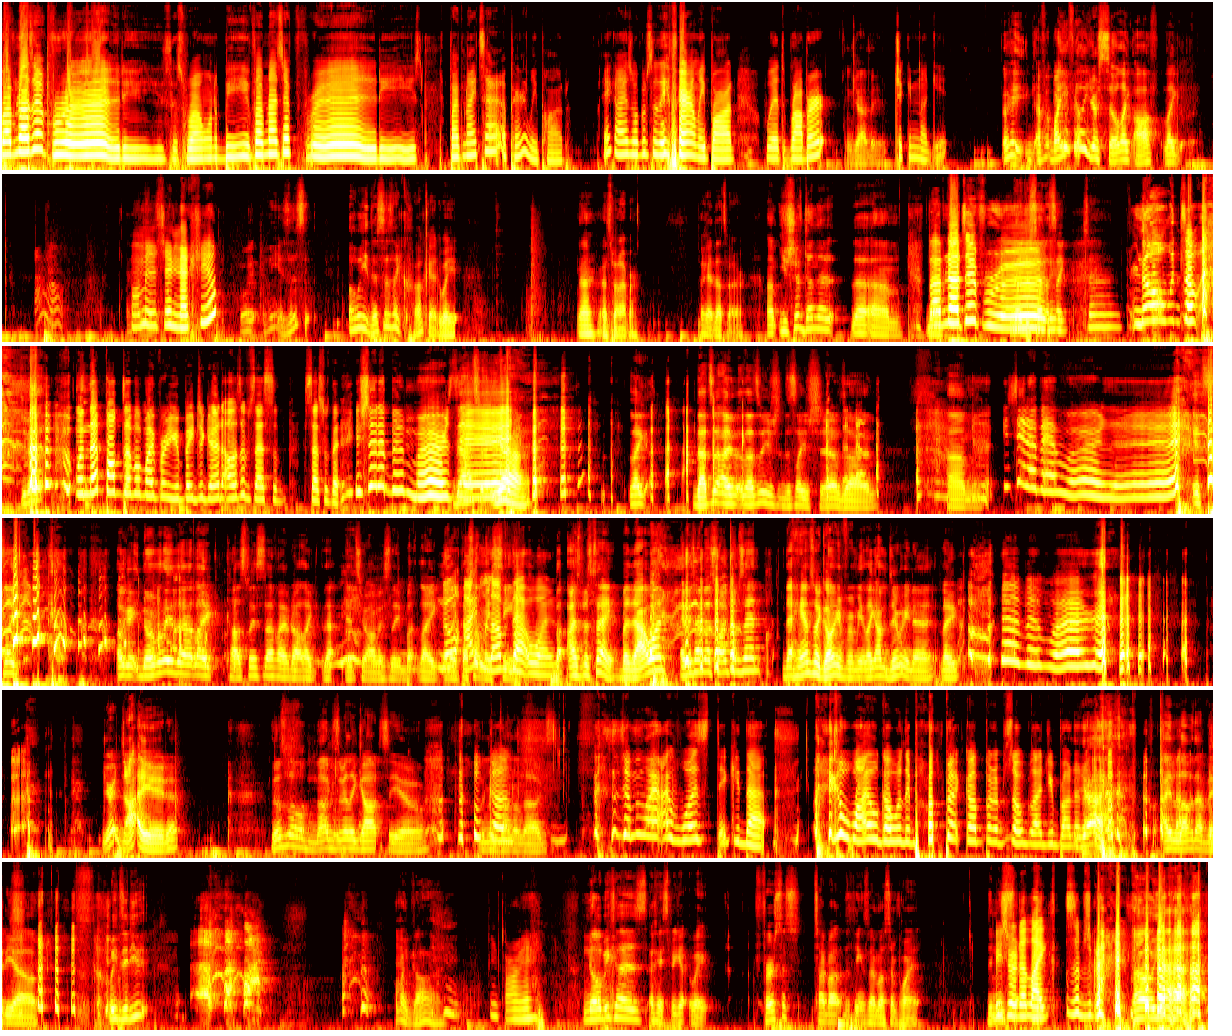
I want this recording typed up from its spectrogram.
Five Nights at Freddy's. That's where I want to be. Five Nights at Freddy's. Five Nights at Apparently Pod. Hey guys, welcome to the Apparently Pod with Robert Gabby. Chicken Nugget. Okay, why do you feel like you're so like off? Like, I don't know. Want me to sit next to you? wait, wait, is this? Oh wait, this is like crooked. Wait. Nah, that's whatever. Okay, that's better. Um, you should have done the the um. the- Five Nights at no, the song that's like. dun- No, when some you know? when that popped up on my for you page again, I was obsessed obsessed with it. You should have been mercy. That's what, yeah. like, that's what I. That's what you. Should, that's what you should have done. Um, You should have been mercy. it's like. Okay, normally the like cosplay stuff I'm not like that into obviously, but like no, like, that's I not my love scene. that one. But I was to say, but that one, every time that song comes in, the hands are going for me. Like I'm doing it. Like been you're dying. Those little nugs really got to you. The. McDonald nugs. Tell me why I was thinking that like a while ago when they popped back up, but I'm so glad you brought it up. Yeah, I love that video. Wait, did you? Oh my god. I'm sorry. No, because okay. Speak. up. wait. First, let's talk about the things that are most important. The Be new sure so- to like, subscribe, Oh yeah.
